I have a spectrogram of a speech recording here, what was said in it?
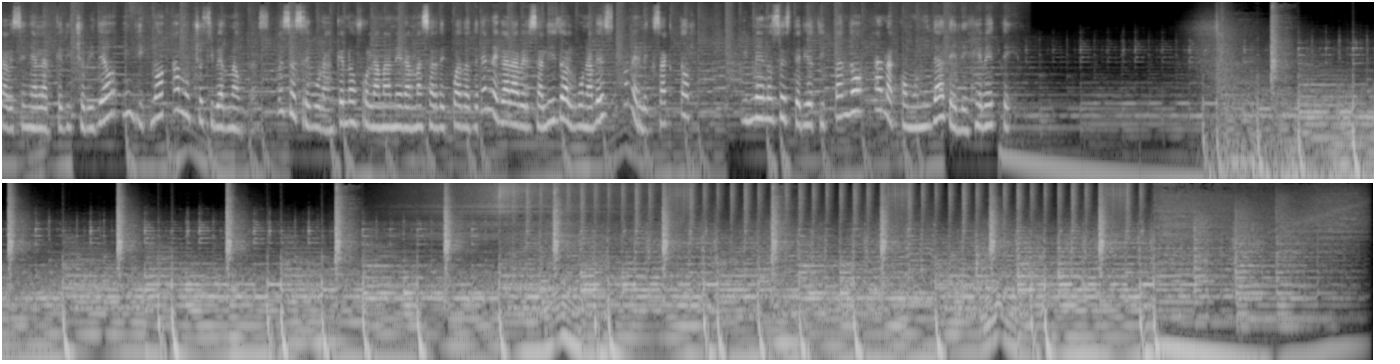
Cabe señalar que dicho video indignó a muchos cibernautas, pues aseguran que no fue la manera más adecuada de negar haber salido alguna vez con el exactor, y menos estereotipando a la comunidad LGBT.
